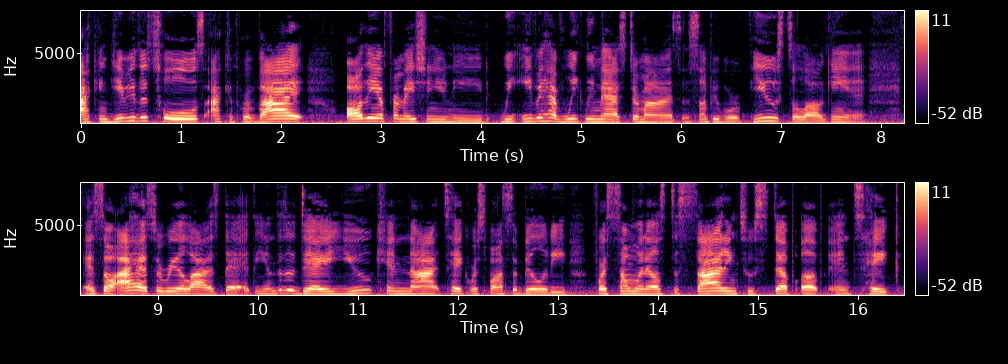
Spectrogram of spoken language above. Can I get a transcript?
I can give you the tools, I can provide all the information you need. We even have weekly masterminds, and some people refuse to log in. And so I had to realize that at the end of the day, you cannot take responsibility for someone else deciding to step up and take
